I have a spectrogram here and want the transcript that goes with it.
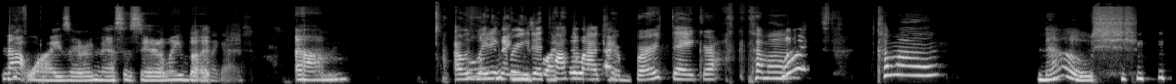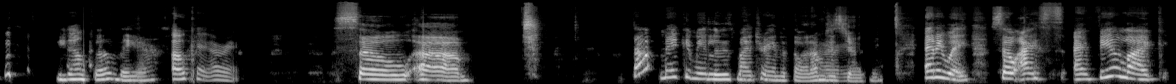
not wiser necessarily, but. Oh my gosh. Um, I was waiting for you to talk about like your I, birthday, girl. Come on. What? Come on. No. You don't go there. Okay, all right. So, um, stop making me lose my train of thought. I'm all just right. joking. Anyway, so I I feel like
